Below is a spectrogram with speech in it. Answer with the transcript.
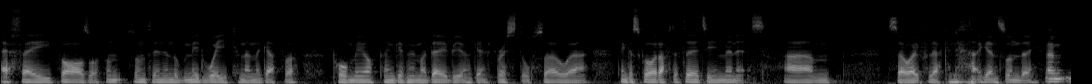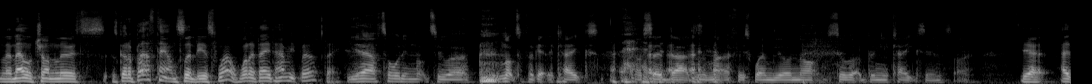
FA Vase or th- something in the midweek, and then the gaffer pulled me up and gave me my debut against Bristol. So uh, I think I scored after 13 minutes. Um, So hopefully I can do that again Sunday. And Lenell John Lewis has got a birthday on Sunday as well. What a day to have your birthday. Yeah, I've told him not to uh, not to forget the cakes. I've said that doesn't matter if it's Wembley or not. You still got to bring your cakes in. So Yeah, uh,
